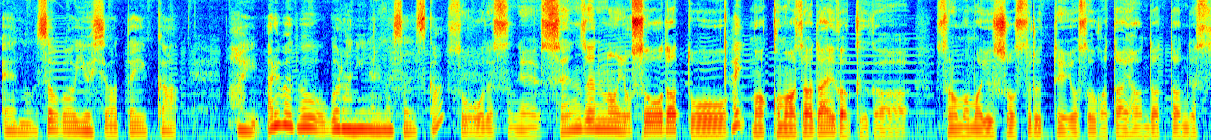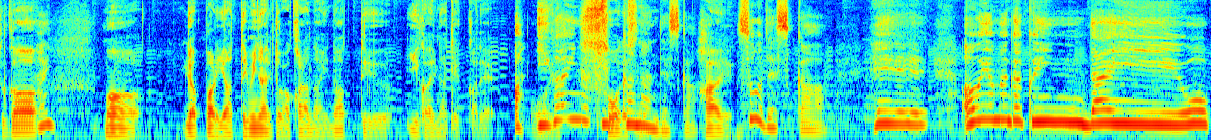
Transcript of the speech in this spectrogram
えー、の総合優勝というかはい、あれはどうご覧になりましたですか？そうですね。戦前の予想だと、はい、まあ、駒澤大学がそのまま優勝するっていう予想が大半だったんですが、はい、まあやっぱりやってみないとわからないなっていう意外な結果で。あ意外な結果なんですか、ね、はい。そうですか。へえ青山学院大を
